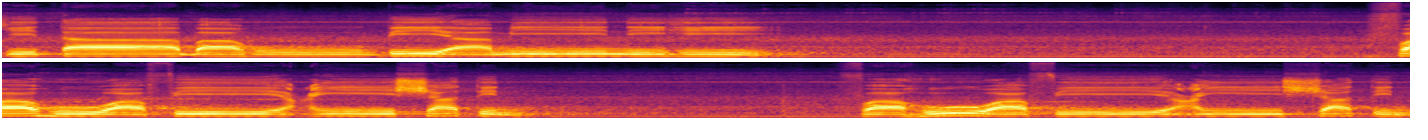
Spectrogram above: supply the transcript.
Kitabahu biyaminihi. Fahuwa fi isyatin fahuwa fi 'ishatin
